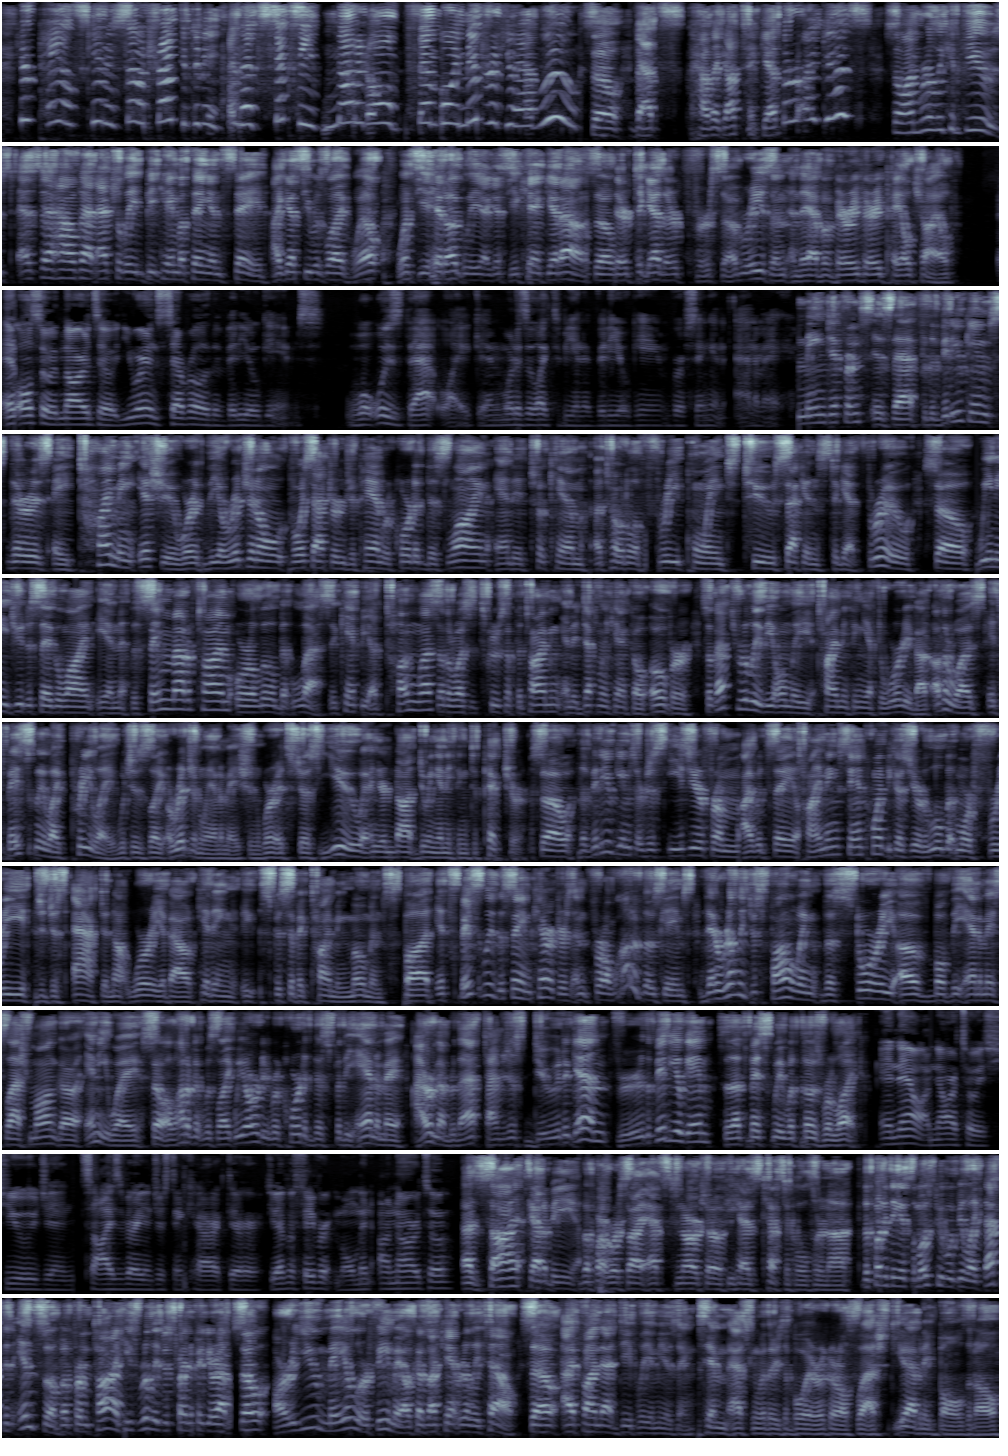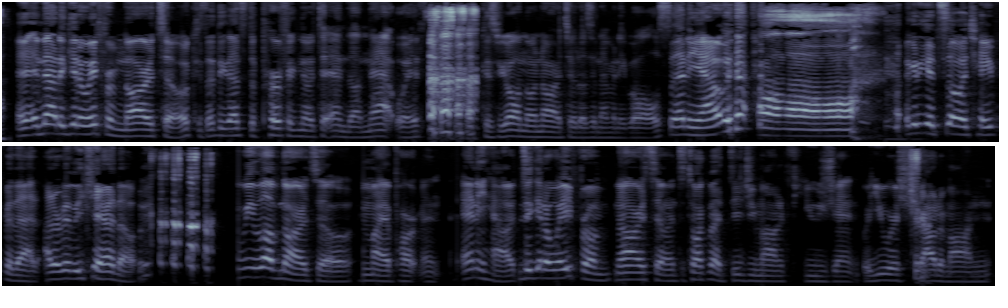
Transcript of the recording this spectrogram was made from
your pale skin is so attractive to me. And that sexy, not at all femboy midriff you have. Woo. So that's how they got together, I guess? So I'm really confused as to how that actually became a thing and stayed. I guess he was like, well, once you hit ugly, I guess you can't get out. So they're together for some reason, and they have a very, very pale child. And also with Naruto, you were in several of the video games. What was that like, and what is it like to be in a video game versus an anime? The main difference is that for the video games, there is a timing issue where the original voice actor in Japan recorded this line, and it took him a total of 3.2 seconds to get through. So we need you to say the line in the same amount of time or a little bit less. It can't be a ton less, otherwise it screws up the timing, and it definitely can't go over. So that's really the only timing thing you have to worry about. Otherwise, it's basically like prelay, which is like original animation, where it's just you and you're not doing anything to picture. So the video games are just easier from, I would say, a timing standpoint because you're a little bit more free to just act and not worry about hitting specific timing moments. But it's basically the same characters, and for a lot of those games, they're really just following the story of both the anime slash manga anyway. So a lot of it was like, we already recorded this for the anime. I remember that. Time to just do it again for the video game. So that's basically what those were like. And now Naruto is huge, and Sai is a very interesting character. Do you have a favorite moment on Naruto? Uh, Sai, it's gotta be the part where Sai asks Naruto if he has testicles or not. The funny thing is, most people would be like, that's an insult, but from Sai, he's really just trying to figure out, so, are you male or female? Because I can't really tell. So, I find that deeply amusing. It's him asking whether he's a boy or a girl, slash, do you have any balls at all? And, and now to get away from Naruto, because I think that's the perfect note to end on that with, because we all know Naruto doesn't have any balls. Anyhow. Aww. I'm gonna get so much hate for that. I don't really care though. we love Naruto in my apartment. Anyhow, to get away from Naruto and to talk about Digimon Fusion, where you were Sure.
